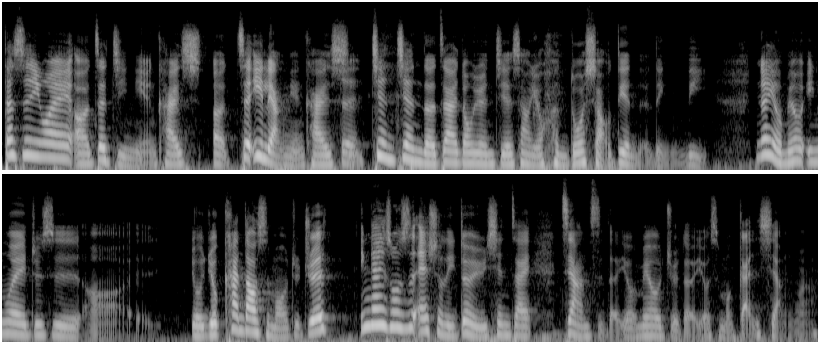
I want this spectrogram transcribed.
但是因为呃这几年开始，呃这一两年开始，渐渐的在东苑街上有很多小店的林立。那有没有因为就是呃有有看到什么，我就觉得应该说是 Ashley 对于现在这样子的有没有觉得有什么感想吗？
